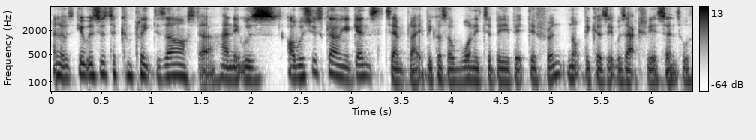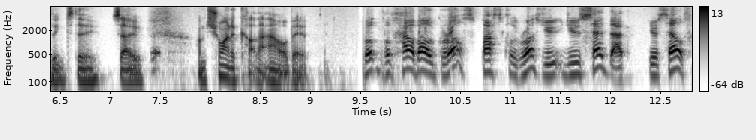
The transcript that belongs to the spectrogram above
and it was it was just a complete disaster. And it was I was just going against the template because I wanted to be a bit different, not because it was actually a sensible thing to do. So I'm trying to cut that out a bit. But but how about Gross, Pascal Gross? You you said that yourself.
